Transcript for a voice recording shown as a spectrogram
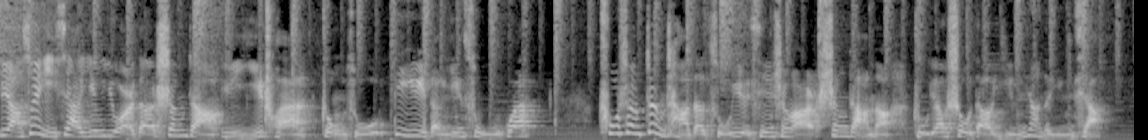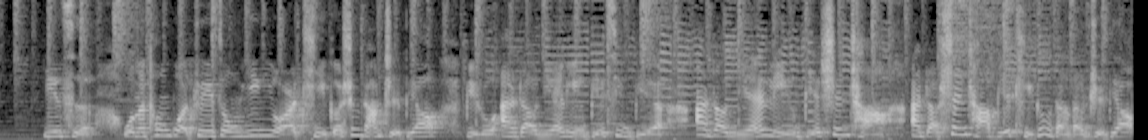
两岁以下婴幼儿的生长与遗传种族地域等因素无关。出生正常的足月新生儿生长呢，主要受到营养的影响。因此，我们通过追踪婴幼儿体格生长指标，比如按照年龄别性别、按照年龄别身长、按照身长别体重等等指标，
